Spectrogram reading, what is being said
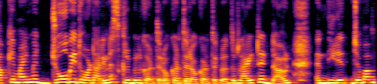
आपके माइंड में जो भी थॉट आ रही है ना स्क्रिबल करते रहो करते रहो करते रहो तो राइट इट डाउन एंड धीरे, जब आप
